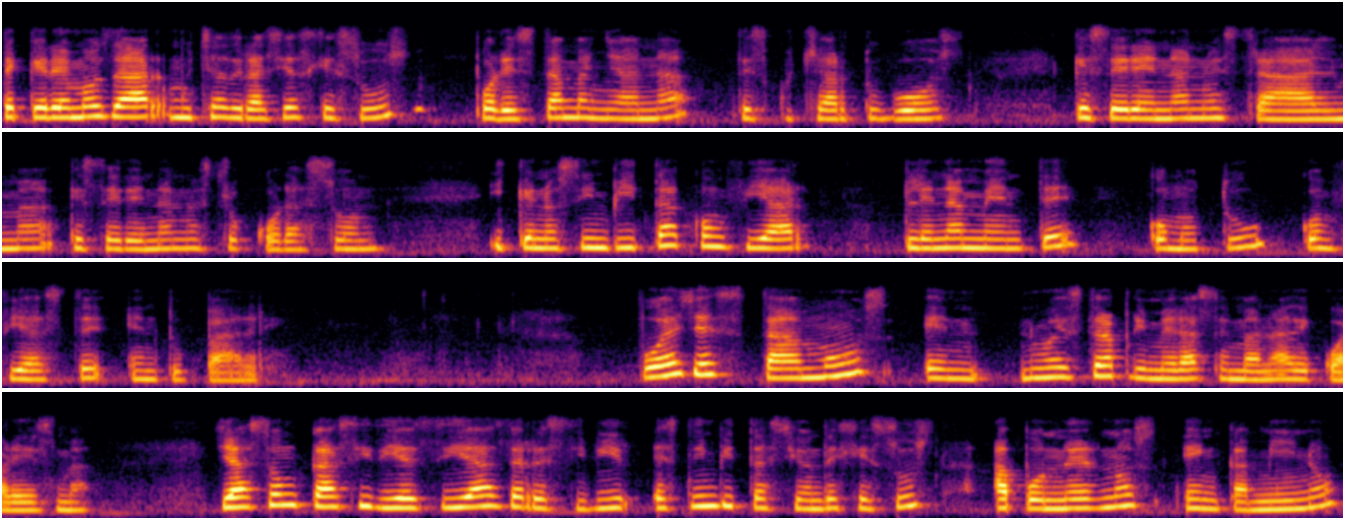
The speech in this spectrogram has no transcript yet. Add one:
Te queremos dar muchas gracias, Jesús, por esta mañana de escuchar tu voz, que serena nuestra alma, que serena nuestro corazón y que nos invita a confiar plenamente como tú confiaste en tu Padre. Pues ya estamos en nuestra primera semana de Cuaresma. Ya son casi 10 días de recibir esta invitación de Jesús a ponernos en camino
